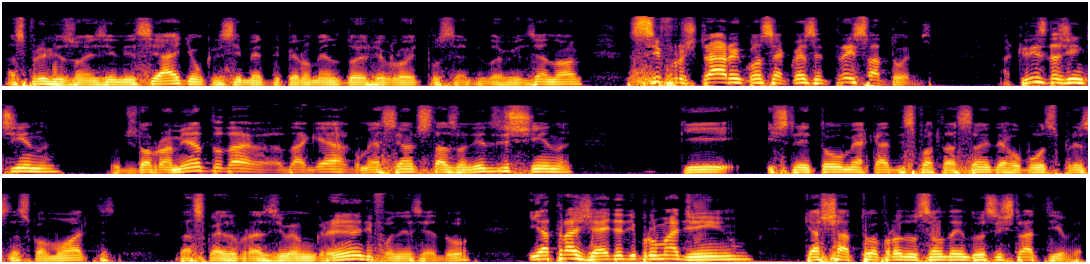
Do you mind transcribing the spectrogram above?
As previsões iniciais de um crescimento de pelo menos 2,8% em 2019 se frustraram em consequência de três fatores: a crise da Argentina, o desdobramento da, da guerra comercial entre Estados Unidos e China, que estreitou o mercado de exportação e derrubou os preços das commodities, das quais o Brasil é um grande fornecedor, e a tragédia de Brumadinho, que achatou a produção da indústria extrativa.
